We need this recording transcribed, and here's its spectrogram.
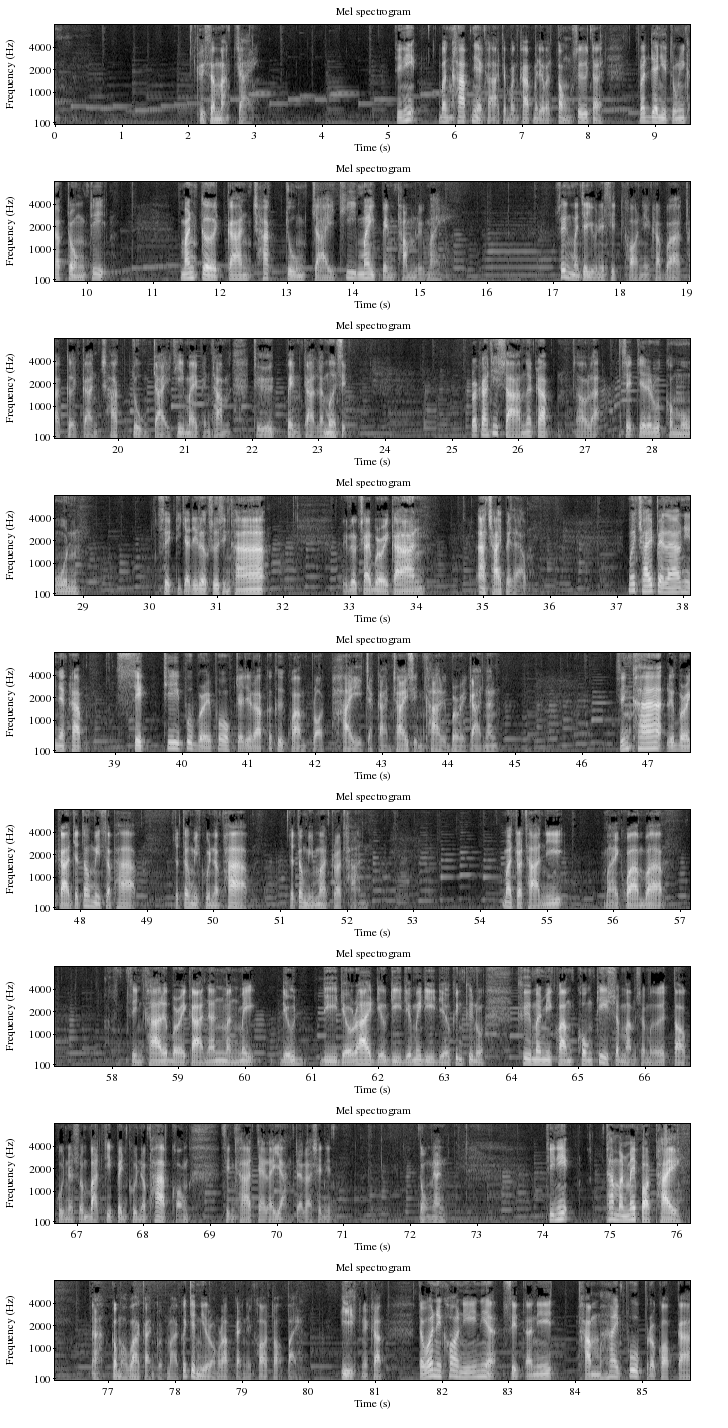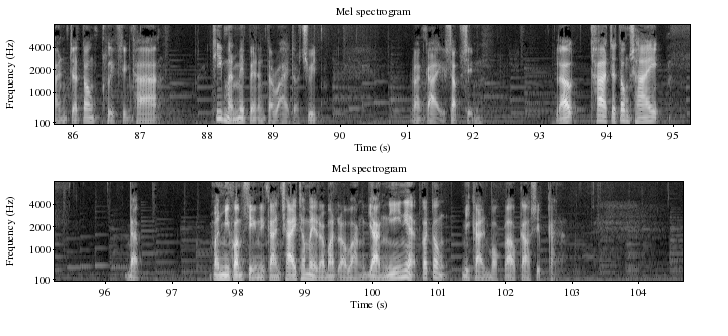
คือสมัครใจ ทีนี้บังคับเนี่ยเขาอาจจะบังคับไม่ได้ว่าต้องซื้อแต่ประเด็นอยู่ตรงนี้ครับตรงที่มันเกิดการชักจูงใจที่ไม่เป็นธรรมหรือไม่ ซึ่งมันจะอยู่ในสิทธิ์ข้อนี้ครับว่าถ้าเกิดการชักจูงใจที่ไม่เป็นธรรม ถือเป็นการละเมิดสิทธิ์ ประการที่ 3 นะครับ เอาละสิทธิ์จะได้รู้ข้อมูล สิทธิ์ที่จะได้เลือกซื้อสินค้า หรือเลือกใช้บริการอาใช้ไปแล้ว เมื่อใช้ไปแล้วนี่นะครับ สิทธิ์ที่ผู้บริโภคจะได้รับก็คือความปลอดภัยจากการใช้สินค้าหรือบริการนั้น สินค้าหรือบริการจะต้องมีสภาพ จะต้องมีคุณภาพ จะต้องมีมาตรฐาน มาตรฐานนี้หมายความว่า สินค้าหรือบริการนั้นมันไม่เดี๋ยวดีเดี๋ยวร้ายเดี๋ยวดี เดี๋ยวไม่ดีเดี๋ยวขึ้นขึ้นลงคือมันมีความคงที่สม่ำเสมอต่อคุณสมบัติที่เป็นคุณภาพของสินค้าแต่ละอย่างแต่ละชนิด ตรงนั้น ทีนี้ถ้ามันไม่ปลอดภัย นะก็มาว่าการกฎหมายก็จะมีรองรับกันในข้อต่อไปอีกนะครับ แต่ว่าในข้อนี้เนี่ยสิทธิ์อันนี้ทำให้ผู้ประกอบการจะต้องผลิตสินค้า ที่มันไม่เป็นอันตรายต่อชีวิต ร่างกายหรือทรัพย์สิน แล้วถ้าจะต้องใช้แบบมันมีความเสี่ยงในการใช้ถ้าไม่ระมัดระวัง อย่างนี้เนี่ยก็ต้องมีการบอกเล่า 90 กัน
